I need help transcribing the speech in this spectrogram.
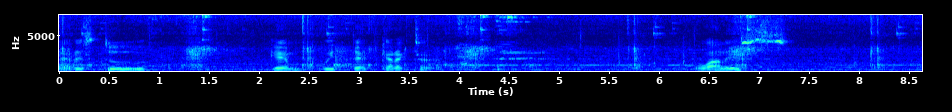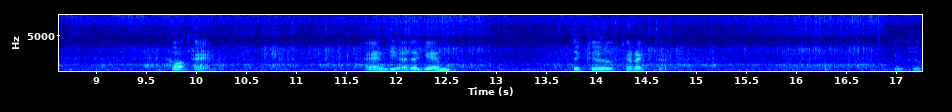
There is two game with that character. One is God Hand, and the other game, the girl character. If you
